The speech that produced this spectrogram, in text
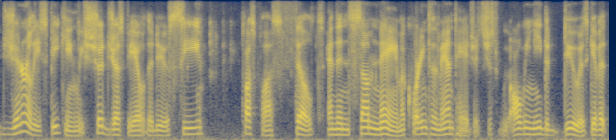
generally speaking, we should just be able to do C plus plus filt and then some name. According to the man page it's just we, all we need to do is give it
